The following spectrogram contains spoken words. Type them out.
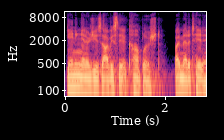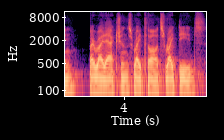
Gaining energy is obviously accomplished by meditating, by right actions, right thoughts, right deeds,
